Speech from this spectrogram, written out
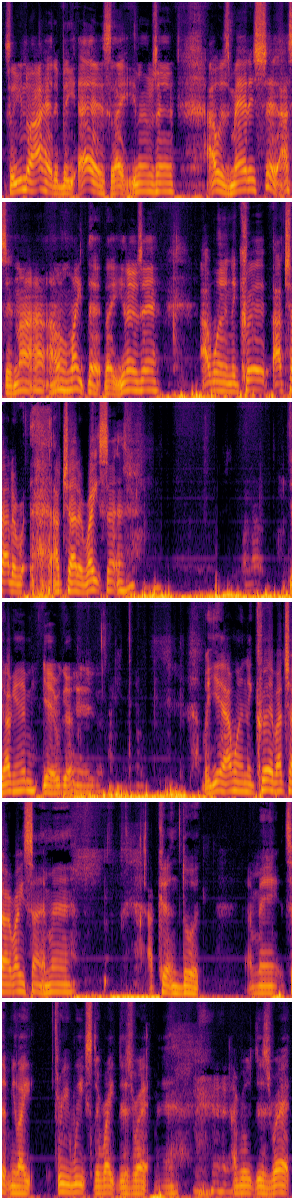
So you know I had a big ass, like you know what I'm saying. I was mad as shit. I said, "Nah, I, I don't like that." Like you know what I'm saying. I went in the crib. I try to, I try to write something. Y'all can hear me. Yeah, we good. yeah, good. But yeah, I went in the crib. I tried to write something, man. I couldn't do it. I mean, it took me like three weeks to write this rap, man. I wrote this rap,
